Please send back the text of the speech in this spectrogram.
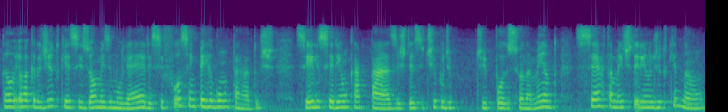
Então, eu acredito que esses homens e mulheres, se fossem perguntados se eles seriam capazes desse tipo de, de posicionamento, certamente teriam dito que não.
